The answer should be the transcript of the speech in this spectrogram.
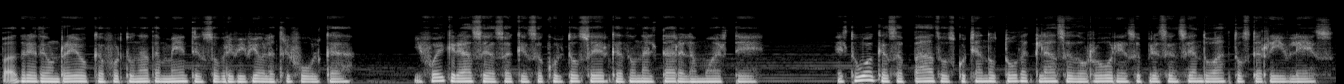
padre de un reo que afortunadamente sobrevivió a la trifulca, y fue gracias a que se ocultó cerca de un altar a la muerte. Estuvo agazapado escuchando toda clase de horrores y presenciando actos terribles,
